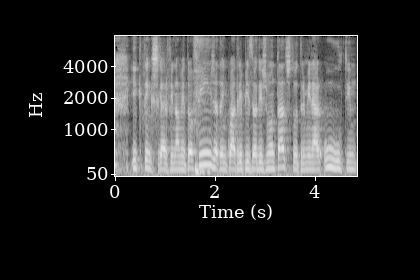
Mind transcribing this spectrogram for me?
e que tem que chegar finalmente ao fim. Já tenho 4 episódios montados, estou a terminar o último,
